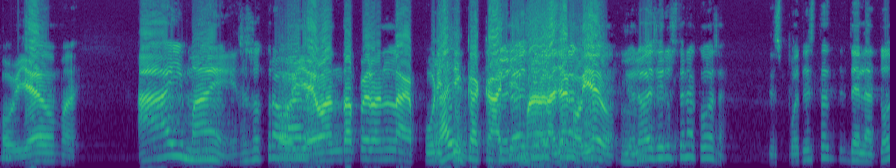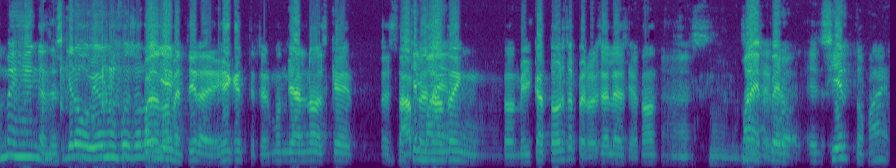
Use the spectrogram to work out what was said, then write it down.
Oviedo, mae. Ay, mae, esa es otra vara. Oviedo anda pero en la purística calle, mae, Brian Oviedo. Yo le voy a decir a usted una cosa. Después de, estas de las dos mejengas, es que el Oviedo no fue solo Bueno, no, mentira, dije que el tercer mundial no, es que estaba que el pensando mae- en 2014, pero él se lesionó. Mm. Mae, Sí, pero seguro. es cierto, mae.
